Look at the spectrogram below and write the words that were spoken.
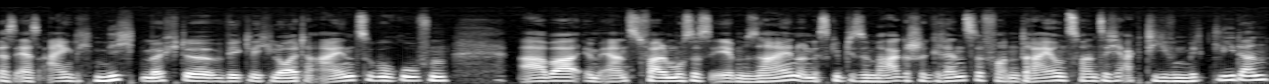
dass er es eigentlich nicht möchte, wirklich Leute einzuberufen. Aber im Ernstfall muss es eben sein. Und es gibt diese magische Grenze von 23 aktiven Mitgliedern.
